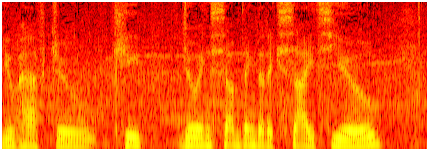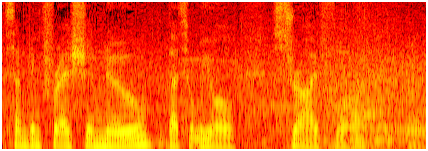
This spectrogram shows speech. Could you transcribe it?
You have to keep doing something that excites you, something fresh and new. That's what we all strive for.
